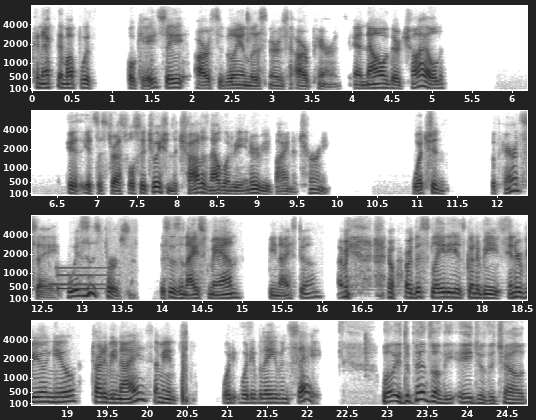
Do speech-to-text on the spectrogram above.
connect them up with, okay, say our civilian listeners, our parents, and now their child it, it's a stressful situation. The child is now going to be interviewed by an attorney. What should the parents say? Who is this person? This is a nice man. Be nice to him. I mean, or this lady is going to be interviewing you. Try to be nice. I mean, what what do they even say? Well, it depends on the age of the child,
